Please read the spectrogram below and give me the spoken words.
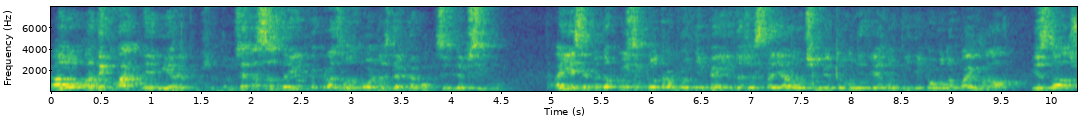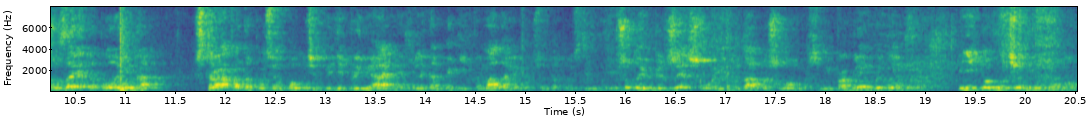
оно адекватные меры, в общем-то, это создает как раз возможность для коррупции, для всего. А если бы, допустим, тот работник ГАИ даже стоял, в общем, это в нетрезвом виде кого-то поймал и знал, что за это половина штрафа, допустим, он получит в виде премиальных или там каких-то, мало ли, в общем, допустим, и что-то и в бюджет шло, и туда пошло, в общем, и проблем бы не было, и никто бы ничем не думал.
